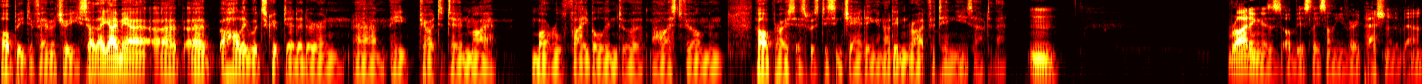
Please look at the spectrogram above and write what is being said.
I'll be defamatory. So they gave me a a, a, a Hollywood script editor, and um, he tried to turn my moral fable into a heist film, and the whole process was disenchanting. And I didn't write for ten years after that. Mm. Writing is obviously something you're very passionate about.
